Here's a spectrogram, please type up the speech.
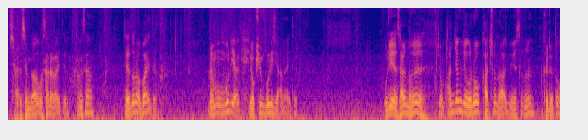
잘 생각하고 살아가야 되고 항상 되돌아봐야 되고 너무 무리하게 욕심 부리지 않아야 되고 우리의 삶을 좀 안정적으로 갖춰 나가기 위해서는 그래도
